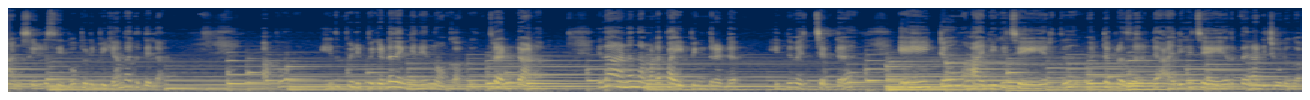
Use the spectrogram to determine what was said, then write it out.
കൺസീൽഡ് സിബോ പിടിപ്പിക്കാൻ പറ്റത്തില്ല. അപ്പോൾ ഇത് പിടിപ്പിക്കേണ്ടത് എങ്ങനെയെന്ന് നോക്കാം. ഇത് ത്രെഡാണ് ഇതാണ് നമ്മുടെ പൈപ്പിംഗ് ത്രെഡ് ഇത് വെച്ചിട്ട് ഏറ്റവും അരികു ചേർത്ത് ഒറ്റ പ്രസറിന്റെ അരികു ചേർത്ത് തന്നെ അടിച്ചു കൊടുക്കുക.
